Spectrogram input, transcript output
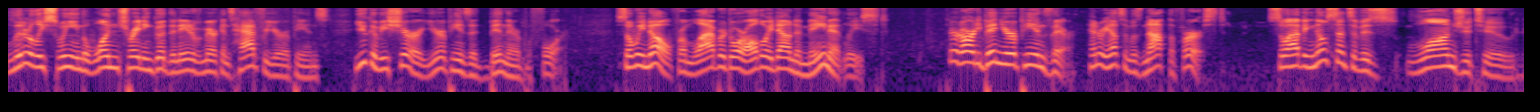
literally swinging the one trading good the Native Americans had for Europeans, you can be sure Europeans had been there before. So we know, from Labrador all the way down to Maine at least, there had already been Europeans there. Henry Hudson was not the first. So, having no sense of his longitude,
